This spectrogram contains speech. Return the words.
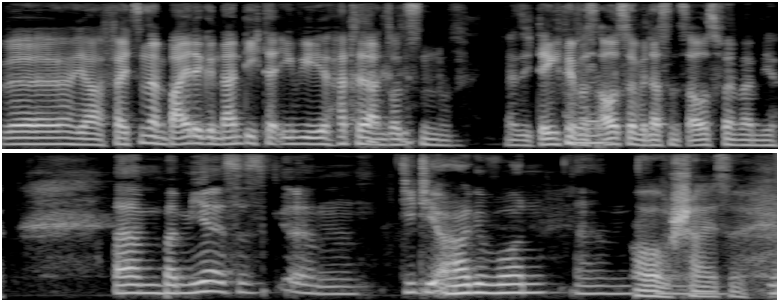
äh, ja, vielleicht sind dann beide genannt, die ich da irgendwie hatte. Ansonsten, also ich denke mir was aus, aber wir lassen es ausfallen bei mir. Ähm, bei mir ist es ähm, DTR geworden. Ähm, oh, scheiße.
